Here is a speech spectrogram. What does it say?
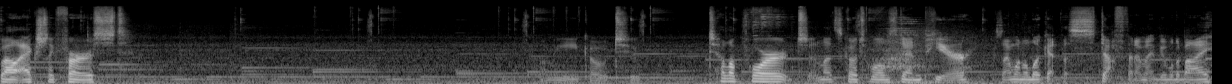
Well, actually first... teleport, and let's go to Wolves Den Pier, because I want to look at the stuff that I might be able to buy.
